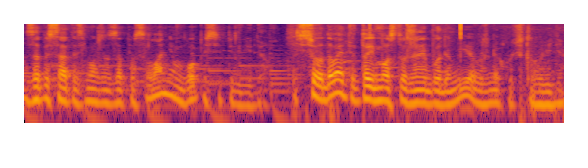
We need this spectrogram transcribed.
Записатись можна за посиланням в описі під відео. Все, давайте той мост вже не будемо. Я вже не хочу того відео.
